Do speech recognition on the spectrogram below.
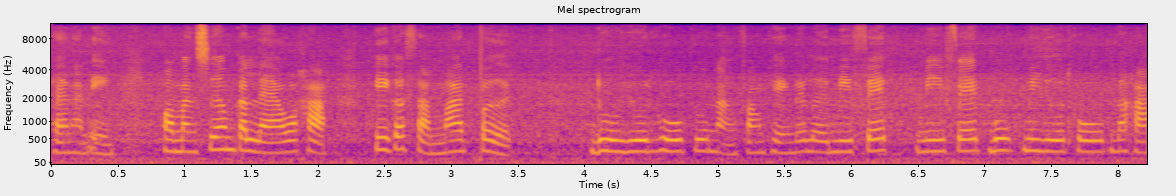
แค่นั้นเอง พอมันเชื่อมกันแล้วอะค่ะพี่ก็สามารถเปิดดู YouTube ดูหนังฟังเพลงได้เลย มีเฟซมี Facebook มี YouTube นะคะ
